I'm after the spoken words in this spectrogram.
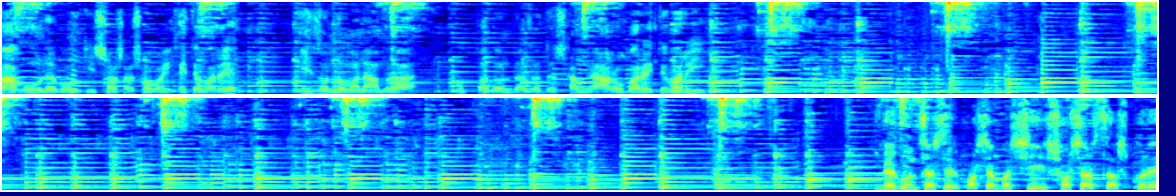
বাগুন এবং কি শশা সবাই খাইতে পারে, এই জন্য মানে আমরা উৎপাদনটা যাতে সামনে আরও বাড়াইতে পারি। বেগুন চাষের পাশাপাশি শশার চাষ করে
